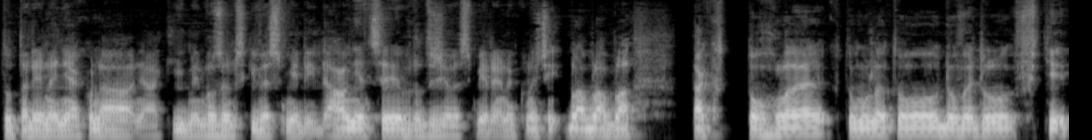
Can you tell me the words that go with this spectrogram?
to tady není jako na nějaký mimozemský vesmírný dálnici, protože vesmír je nekonečný, bla, bla, bla. Tak tohle, k tomuhle toho dovedl vtip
